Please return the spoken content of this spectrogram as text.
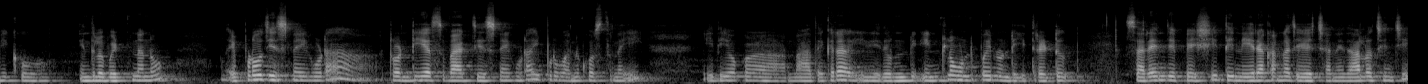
మీకు ఇందులో పెట్టినాను. ఎప్పుడో చేసినవి కూడా ట్వంటీ ఇయర్స్ బ్యాక్ చేసినవి కూడా ఇప్పుడు వనికి వస్తున్నాయి ఇది ఒక నా దగ్గర ఇది ఉండి ఇంట్లో ఉండిపోయిన ఉండే ఈ థ్రెడ్. సరే అని చెప్పేసి దీన్ని ఏ రకంగా చేయొచ్చు అనేది ఆలోచించి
